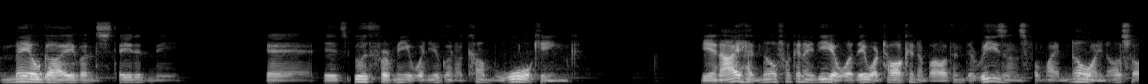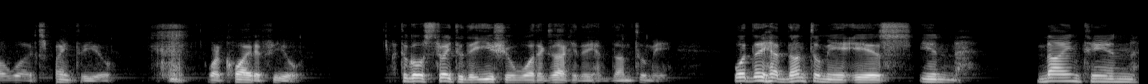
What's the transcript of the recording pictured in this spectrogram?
a male guy even stated me it's good for me when you're gonna come walking. And I had no fucking idea what they were talking about, and the reasons for my knowing also I will explain to you were quite a few. To go straight to the issue, what exactly they have done to me. What they have done to me is in 19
